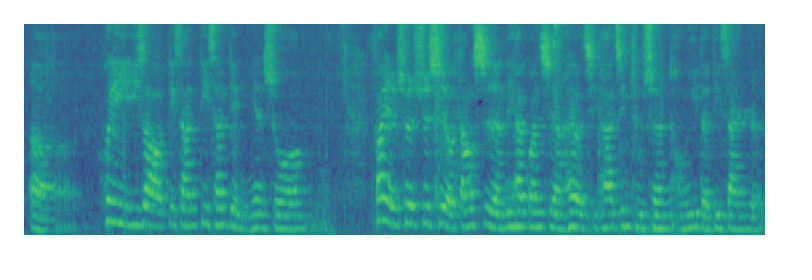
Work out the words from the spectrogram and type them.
呃，会议依照第三第三点里面说，发言顺序是有当事人、利害关系人还有其他经主持人同意的第三人。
